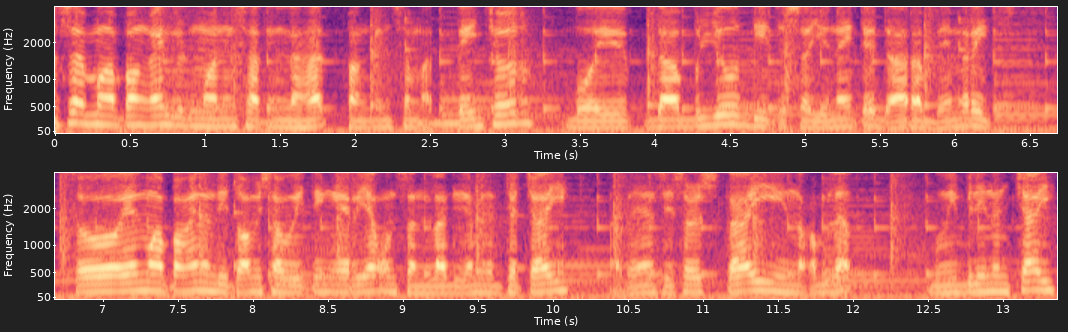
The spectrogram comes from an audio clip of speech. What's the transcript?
what's up mga pangkain? Good morning sa ating lahat. Pangkin Sam Adventure, Boy W dito sa United Arab Emirates. So, ayan mga pangkain, nandito kami sa waiting area kung saan lagi kami nagchat-chai. At ayan si Sir Sky, yung naka-black, bumibili ng chai.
